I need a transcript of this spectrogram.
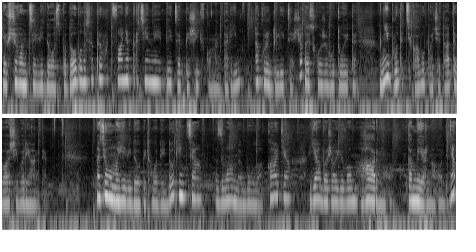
Якщо вам це відео сподобалося приготування порційної піци, пишіть в коментарі. Також діліться, що ви схоже готуєте. Мені буде цікаво почитати ваші варіанти. На цьому моє відео підходить до кінця. З вами була Катя. Я бажаю вам гарного та мирного дня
